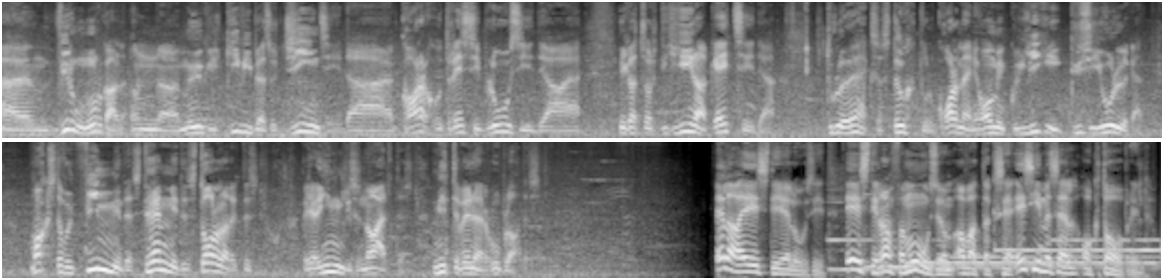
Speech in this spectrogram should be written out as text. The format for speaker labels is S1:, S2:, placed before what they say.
S1: Ähm, Viru nurgal on äh, müügil kivipesu džiinsid, äh, kargu dressipluusid ja igat sorti Hiina ketsid ja tule üheksast õhtul kolmeni hommikul ligi, küsi julgelt. maksta võib finnides, temmides, dollarites ja inglise naeltes, mitte vene rublades.
S2: ela Eesti elusid. Eesti Rahva Muuseum avatakse esimesel oktoobril.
